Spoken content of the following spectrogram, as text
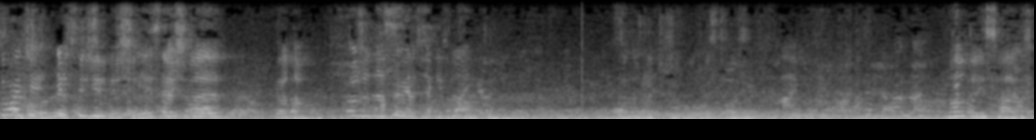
Słuchajcie, nie wstydzimy się, jesteśmy, wiadomo, to, że nas słychać takie fajne. Co to znaczy, że Bóg go stworzył? No to jest live.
